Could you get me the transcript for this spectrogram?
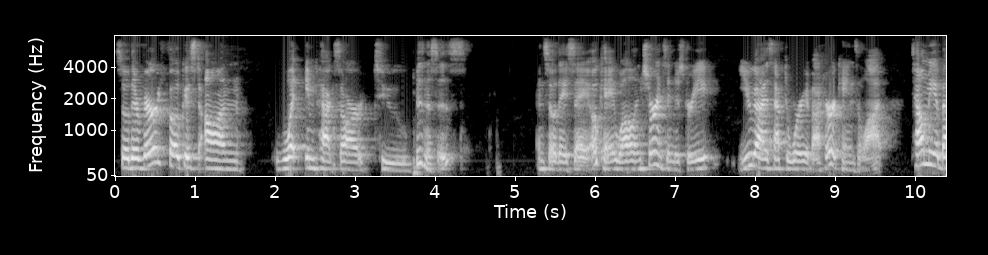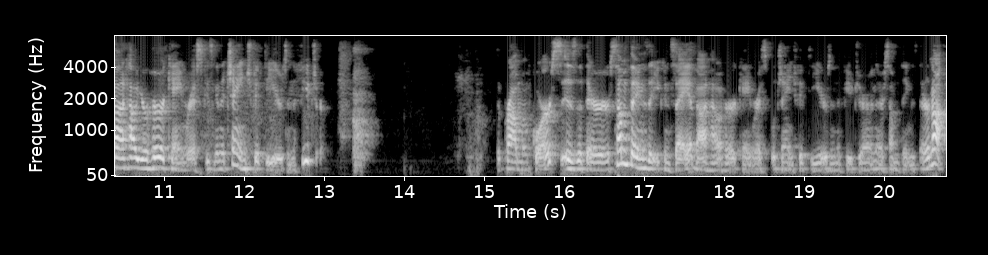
So they're very focused on what impacts are to businesses. And so they say, okay, well, insurance industry, you guys have to worry about hurricanes a lot. Tell me about how your hurricane risk is going to change 50 years in the future. The problem, of course, is that there are some things that you can say about how hurricane risk will change 50 years in the future, and there are some things that are not.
